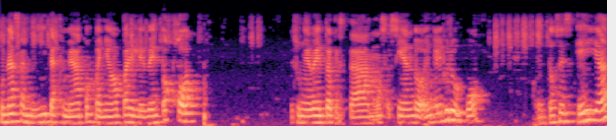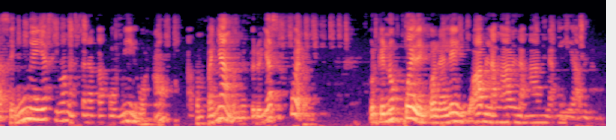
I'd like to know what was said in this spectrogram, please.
unas amiguitas que me han acompañado para el evento HOT. Es un evento que estamos haciendo en el grupo. Entonces ellas, según ellas, iban a estar acá conmigo, ¿no? Acompañándome, pero ya se fueron. Porque no pueden con la lengua, hablan, hablan, hablan y hablan.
